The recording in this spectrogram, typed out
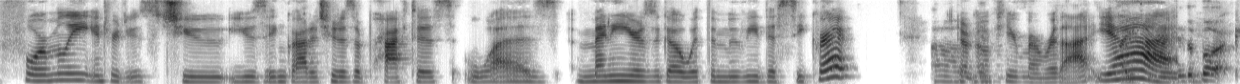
formally introduced to using gratitude as a practice was many years ago with the movie The Secret. I don't know if you remember that. Yeah. The book.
